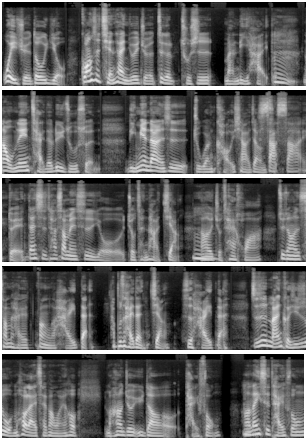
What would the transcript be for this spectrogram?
味觉都有。光是前菜，你就会觉得这个厨师蛮厉害的。嗯，那我们那天采的绿竹笋，里面当然是煮完烤一下这样子，沙沙。对，但是它上面是有九层塔酱，然后有韭菜花，嗯、最重要是上面还放了海胆。它不是海胆酱，是海胆。只是蛮可惜，就是我们后来采访完以后，马上就遇到台风。啊那一次台风，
